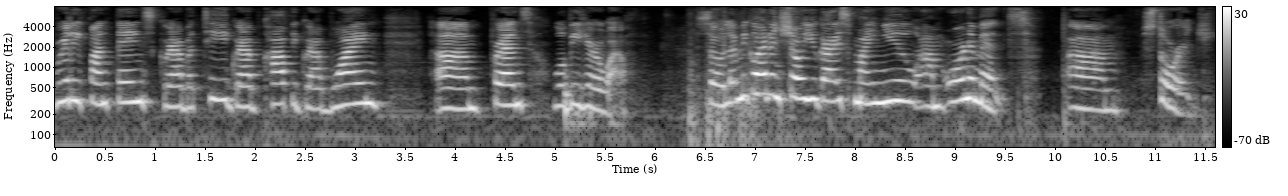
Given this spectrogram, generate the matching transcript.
really fun things. Grab a tea, grab coffee, grab wine. Um, friends, we'll be here a while. So let me go ahead and show you guys my new um, ornaments um, storage.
